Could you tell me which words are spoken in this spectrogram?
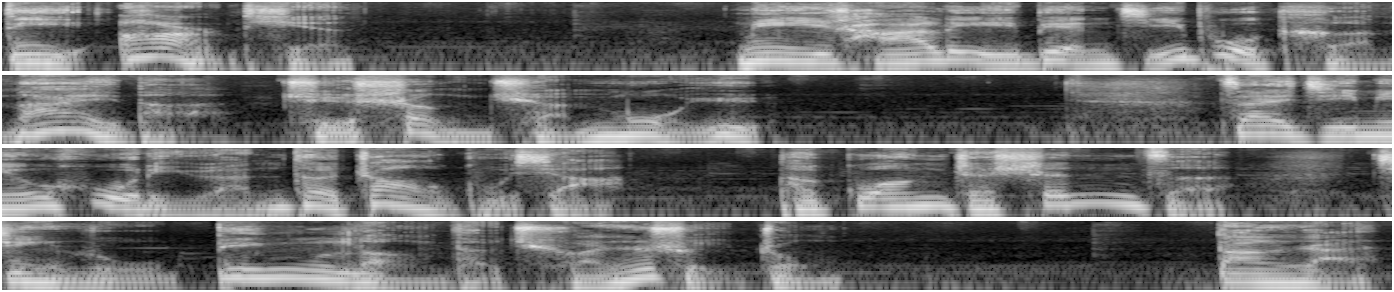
第二天，密查利便急不可耐地。去圣泉沐浴，在几名护理员的照顾下，他光着身子进入冰冷的泉水中。当然，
